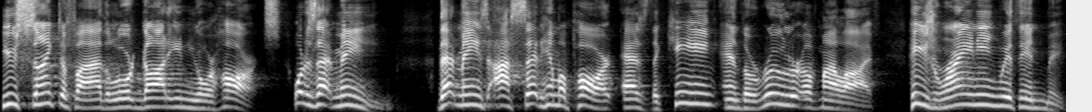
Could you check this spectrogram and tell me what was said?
You sanctify the Lord God in your hearts. What does that mean? That means I set Him apart as the King and the ruler of my life. He's reigning within me.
